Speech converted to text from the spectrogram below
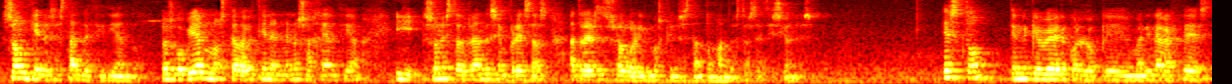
son quienes están decidiendo. Los gobiernos cada vez tienen menos agencia y son estas grandes empresas a través de esos algoritmos quienes están tomando estas decisiones. Esto tiene que ver con lo que Marina Garcés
